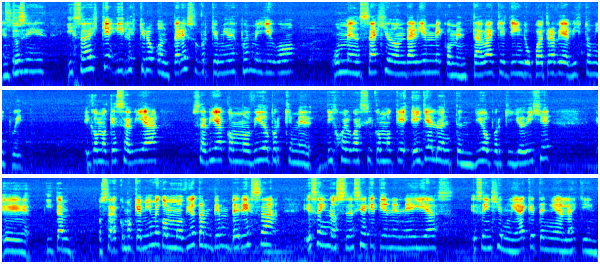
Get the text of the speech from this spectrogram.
Entonces, ¿y sabes qué? Y les quiero contar eso porque a mí después me llegó un mensaje donde alguien me comentaba que Jane Doe 4 había visto mi tweet. Y como que se había, se había conmovido porque me dijo algo así como que ella lo entendió porque yo dije, eh, y tan, o sea, como que a mí me conmovió también ver esa, esa inocencia que tienen ellas, esa ingenuidad que tenían las Jane.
